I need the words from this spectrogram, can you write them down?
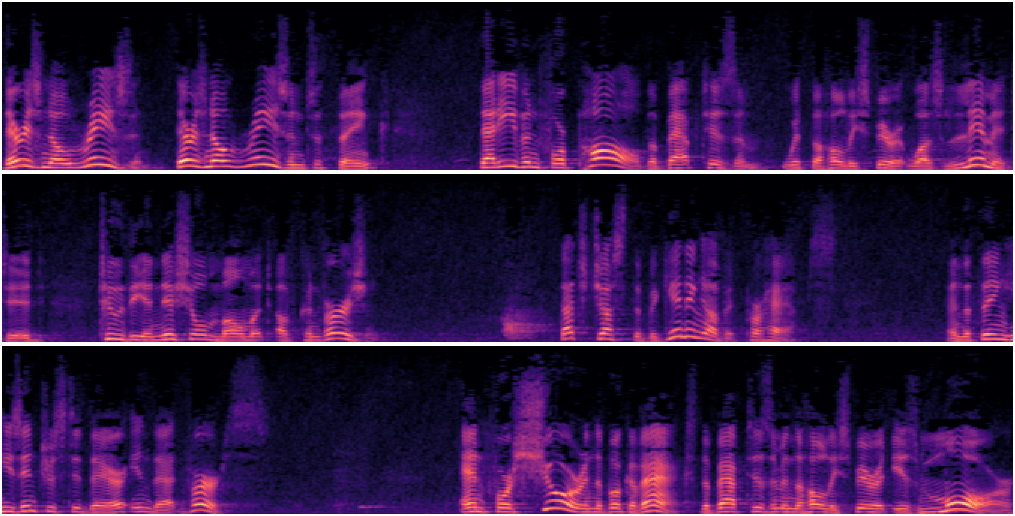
There is no reason, there is no reason to think that even for Paul the baptism with the Holy Spirit was limited to the initial moment of conversion. That's just the beginning of it, perhaps. And the thing he's interested there in that verse. And for sure in the book of Acts, the baptism in the Holy Spirit is more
